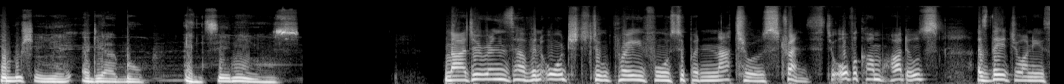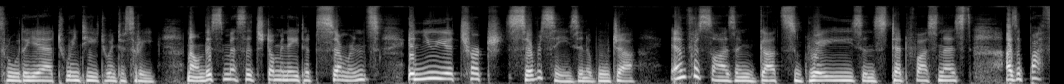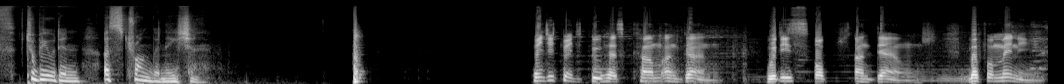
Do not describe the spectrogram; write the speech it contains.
Olusheye Adiagbo, NC News. Nigerians have been urged to pray for supernatural strength to overcome hurdles as they journey through the year 2023. Now, this message dominated sermons in New Year church services in Abuja, emphasizing God's grace and steadfastness as a path to building a stronger nation. 2022 has come and gone with its ups and downs, but for many,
